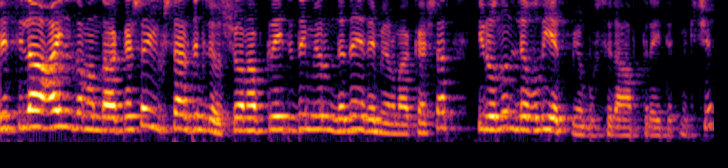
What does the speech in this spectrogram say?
Ve silahı aynı zamanda arkadaşlar yükseltebiliyoruz. Şu an upgrade edemiyorum. Neden edemiyorum arkadaşlar? Hero'nun level'ı yetmiyor bu silahı upgrade etmek için.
